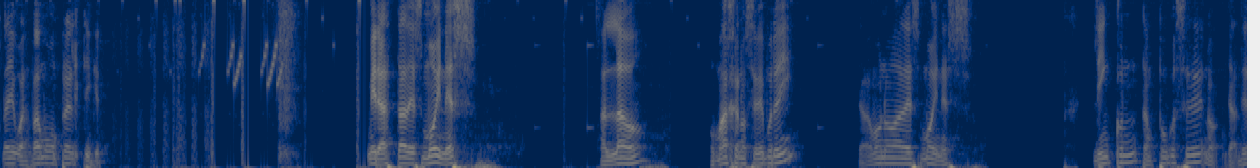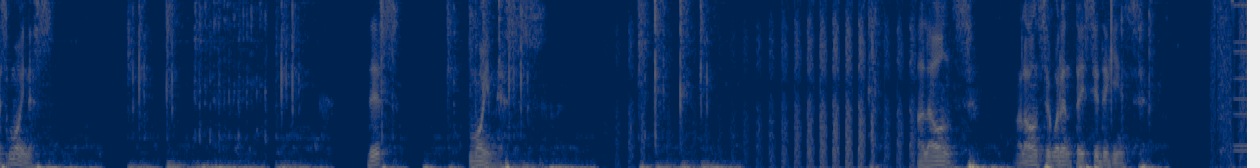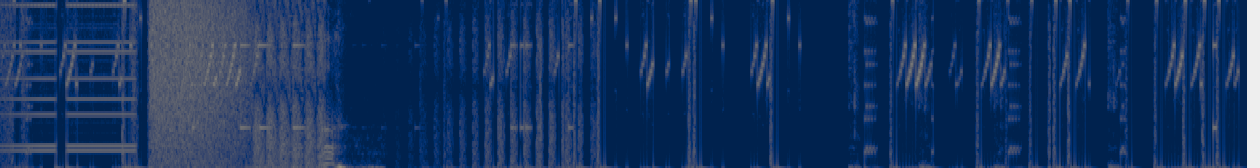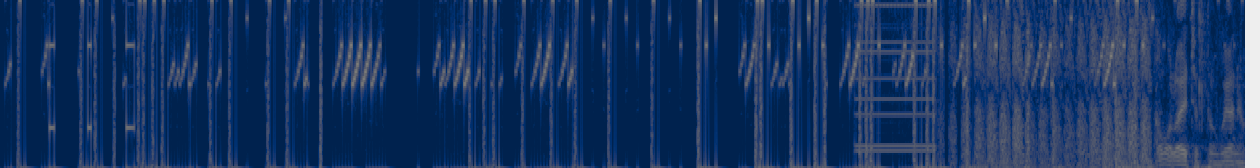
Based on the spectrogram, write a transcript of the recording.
Da igual, vamos a comprar el ticket. Mira, está Des Moines. Al lado. Omaha no se ve por ahí. Ya, vámonos a Des Moines. Lincoln tampoco se ve. No, ya, Des Moines. Des Moines. A la 11. A la 11.47.15. ¿Cómo lo he hecho estos weones?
